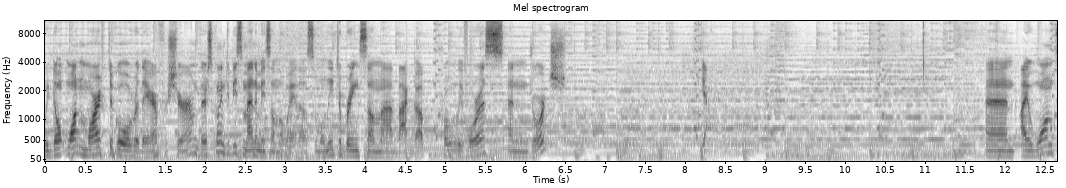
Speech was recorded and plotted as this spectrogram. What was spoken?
We don't want Marth to go over there, for sure. There's going to be some enemies on the way, though, so we'll need to bring some uh, backup. Probably Horace and George. Yeah. And I want...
